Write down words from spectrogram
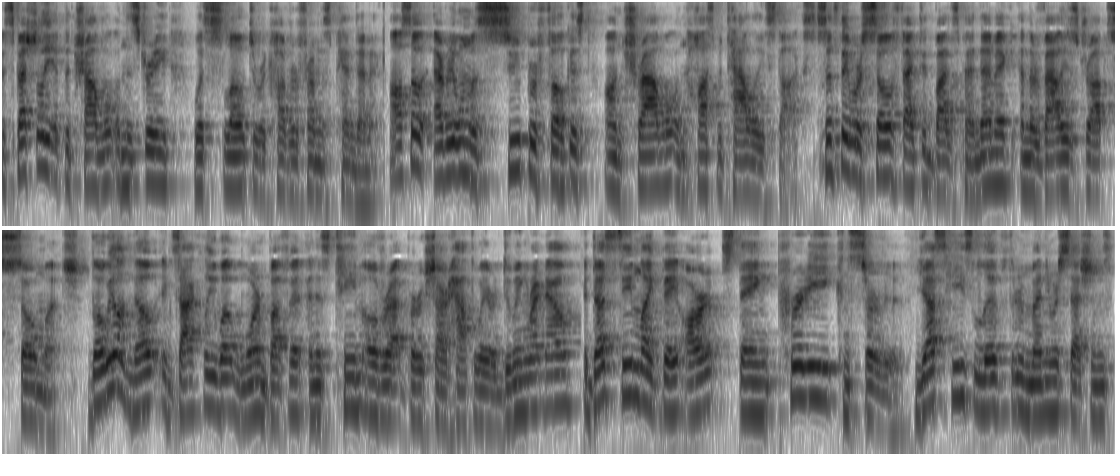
especially if the travel industry was slow to recover from this pandemic. Also, everyone was super focused on travel and hospitality stocks since they were so affected by this pandemic and their values dropped so much. Though we don't know exactly what Warren Buffett Buffett and his team over at Berkshire Hathaway are doing right now, it does seem like they are staying pretty conservative. Yes, he's lived through many recessions,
